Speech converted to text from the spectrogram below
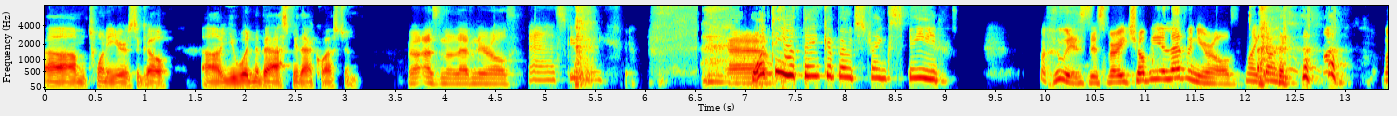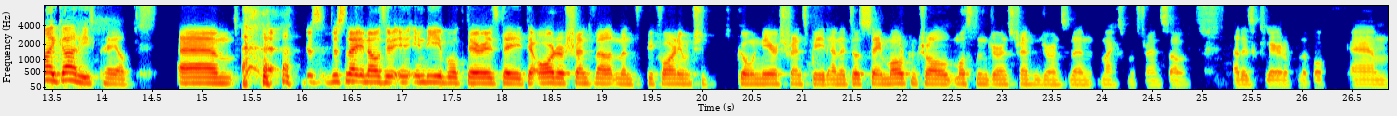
um, 20 years ago uh, you wouldn't have asked me that question. As an 11 year old eh, excuse me. Um, what do you think about strength speed? Who is this very chubby 11 year old my god my, god he's pale um, just just to let you know, in, in the ebook there is the the order of strength development before anyone should go near strength speed, and it does say motor control, muscle endurance, strength endurance, and then maximum strength. So that is cleared up in the book. Um,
